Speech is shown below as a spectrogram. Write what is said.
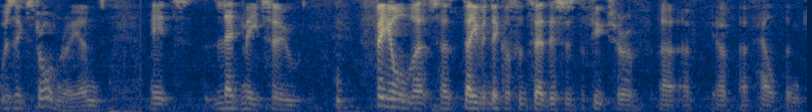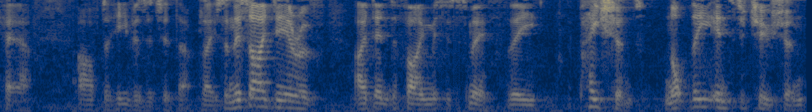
was extraordinary. And it led me to feel that, as David Nicholson said, this is the future of, uh, of, of health and care after he visited that place. And this idea of identifying Mrs. Smith, the patient, not the institution,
